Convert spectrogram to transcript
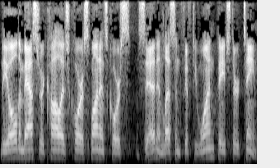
the old Ambassador College correspondence course said in lesson 51, page 13.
